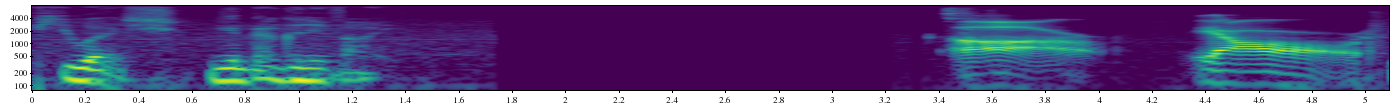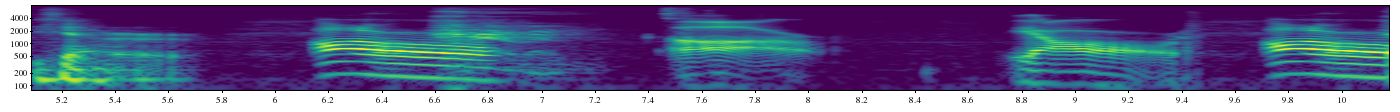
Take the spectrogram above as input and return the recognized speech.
Piłeś, nie nagrywaj. Arr, jar, Jar. jar, arr.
